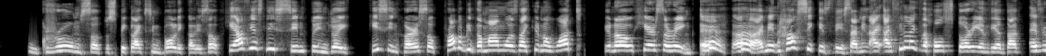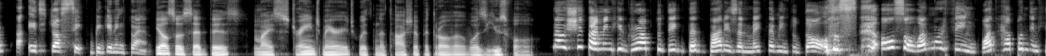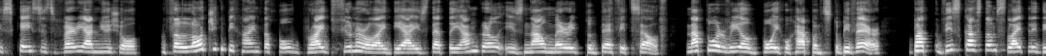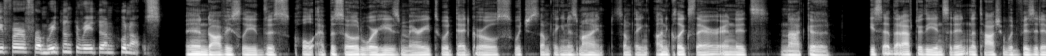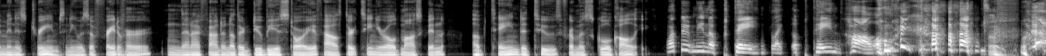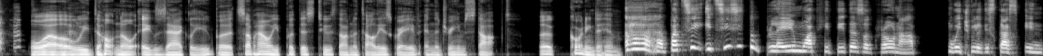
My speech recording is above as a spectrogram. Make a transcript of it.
groom, so to speak, like symbolically. So he obviously seemed to enjoy kissing her. So probably the mom was like, you know what? You know, here's a ring. Uh, I mean, how sick is this? I mean, I, I feel like the whole story and the adult, every uh, it's just sick, beginning to end. He also said this My strange marriage with Natasha Petrova was useful. No shit, I mean, he grew up to dig dead bodies and make them into dolls. also, one more thing what happened in his case is very unusual the logic behind the whole bride funeral idea is that the young girl is now married to death itself, not to a real boy who happens to be there. But these customs slightly differ from region to region, who knows? And obviously, this whole episode where he's married to a dead girl switched something in his mind. Something unclicks there, and it's not good. He said that after the incident, Natasha would visit him in his dreams and he was afraid of her. And then I found another dubious story of how 13 year old Moskvin obtained a tooth from a school colleague. What do you mean obtained? Like obtained how? Oh my god. well, we don't know exactly, but somehow he put this tooth on Natalia's grave and the dream stopped, according to him. Ah, but see, it's easy to blame what he did as a grown up, which we'll discuss in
